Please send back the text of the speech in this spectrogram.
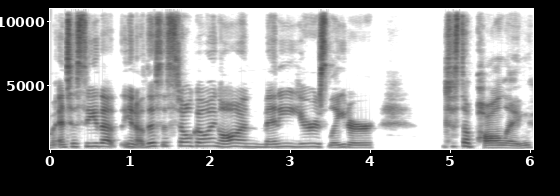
Um, and to see that, you know, this is still going on many years later, just appalling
